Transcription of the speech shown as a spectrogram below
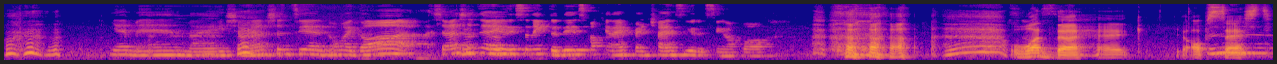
Yeah, man, my 小杨生煎. Oh my god, 小杨生煎, are you listening to this? How can I franchise you to Singapore? what the heck? You're obsessed.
